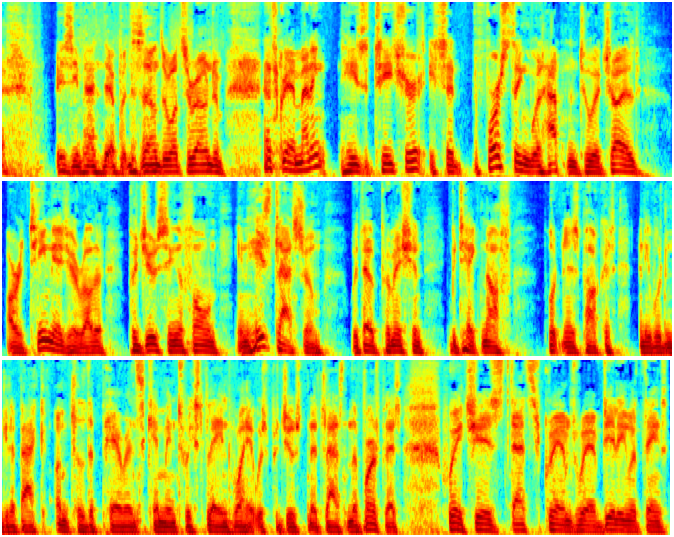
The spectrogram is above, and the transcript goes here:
busy man there, but the sounds of what's around him. That's Graham Manning. He's a teacher. He said the first thing would happen to a child or a teenager rather producing a phone in his classroom without permission would be taken off, put in his pocket, and he wouldn't get it back until the parents came in to explain why it was produced in the class in the first place. Which is that's Graham's way of dealing with things.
